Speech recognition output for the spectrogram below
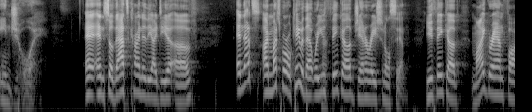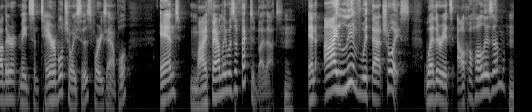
Enjoy. And, and so that's kind of the idea of, and that's, I'm much more okay with that, where you think of generational sin. You think of, my grandfather made some terrible choices, for example, and my family was affected by that. Hmm. And I live with that choice, whether it's alcoholism, hmm.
